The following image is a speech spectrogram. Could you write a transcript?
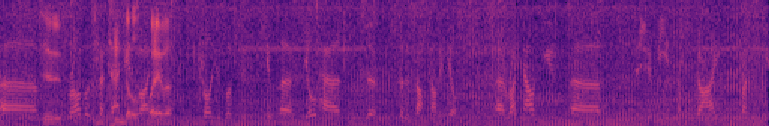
Uh, to Bravo entangle, whatever. Control your book. Hill, uh, hill has moved uh, to the south down the hill. Uh, right now, you uh, there should be some guy in front of you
